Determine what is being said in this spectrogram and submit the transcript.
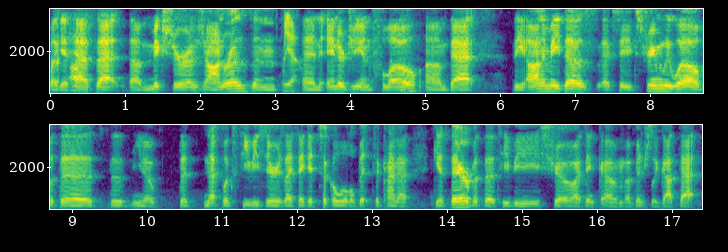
like it has that uh, mixture of genres and Yeah. and energy and flow um, that the anime does actually extremely well. But the the you know the Netflix TV series, I think it took a little bit to kind of get there. But the TV show, I think, um, eventually got that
